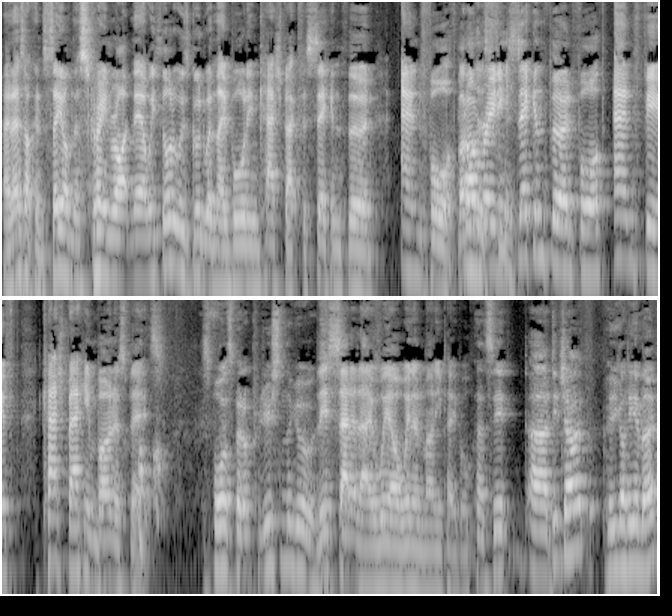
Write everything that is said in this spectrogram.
And as I can see on the screen right now, we thought it was good when they bought in cash back for second, third, and fourth. But Oh, I'm reading fifth. second, third, fourth, and fifth cash back in bonus bets. Sportsbet up producing the goods. this Saturday, we are winning money, people. That's it. Uh, Ditcho, who you got here, mate?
